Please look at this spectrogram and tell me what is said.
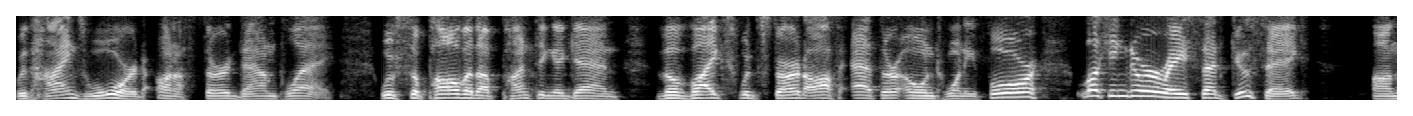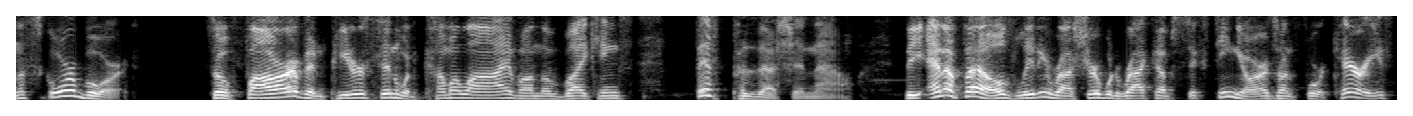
with Hines Ward on a third down play. With Sepulveda punting again, the Vikes would start off at their own 24, looking to erase that goose egg on the scoreboard. So Favre and Peterson would come alive on the Vikings' fifth possession now. The NFL's leading rusher would rack up 16 yards on four carries,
